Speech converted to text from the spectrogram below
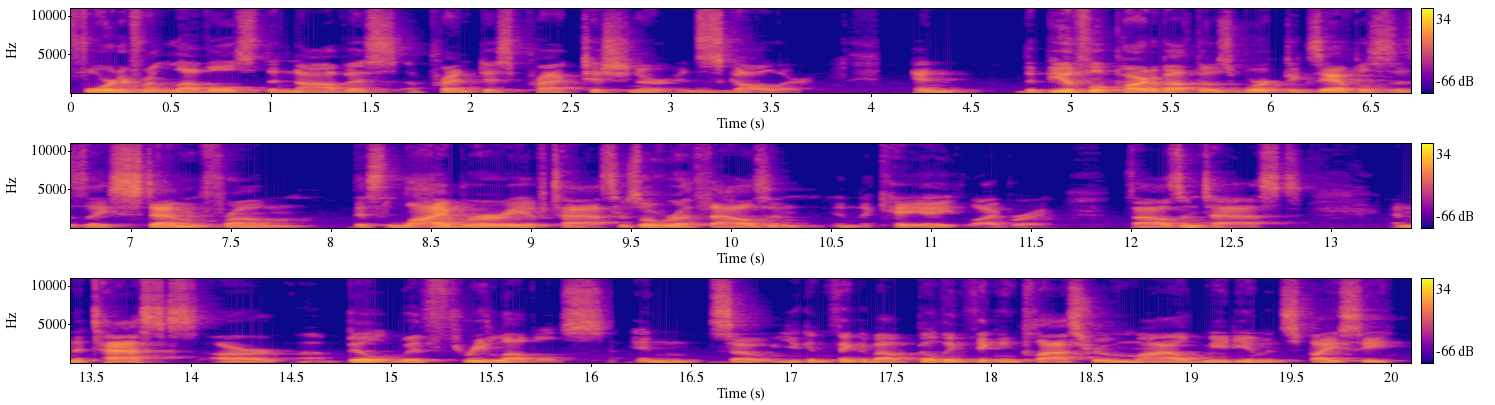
four different levels the novice, apprentice, practitioner, and mm. scholar. And the beautiful part about those worked examples is they stem from this library of tasks. There's over a thousand in the K 8 library, thousand tasks. And the tasks are uh, built with three levels. And so you can think about building thinking classroom, mild, medium, and spicy.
